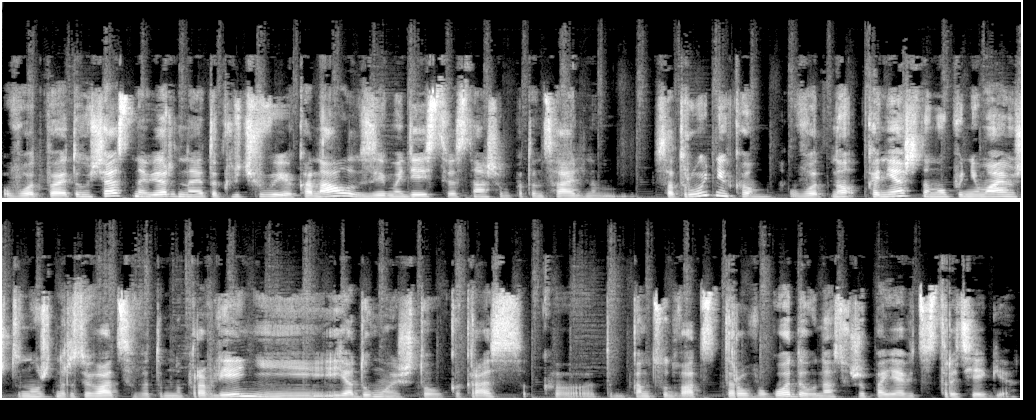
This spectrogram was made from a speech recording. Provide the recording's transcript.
Вот, поэтому сейчас, наверное, это ключевые каналы взаимодействия с нашим потенциальным сотрудником. Вот, но, конечно, мы понимаем, что нужно развиваться в этом направлении, и я думаю, что как раз к там, концу 2022 года у нас уже появится стратегия.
